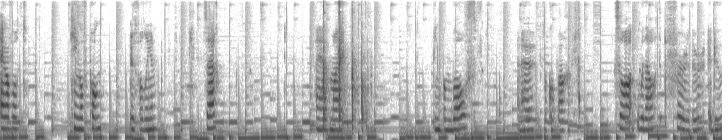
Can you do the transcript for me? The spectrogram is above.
Jeg har fått King of Pong-utfordringen. Se her. I have my ping pong balls and haug med kopper. Så without further ado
